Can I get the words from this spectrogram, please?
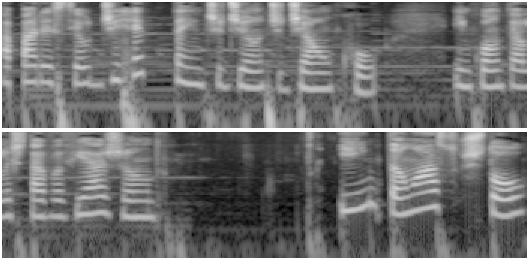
apareceu de repente diante de Aung Ko, enquanto ela estava viajando. E então a assustou.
